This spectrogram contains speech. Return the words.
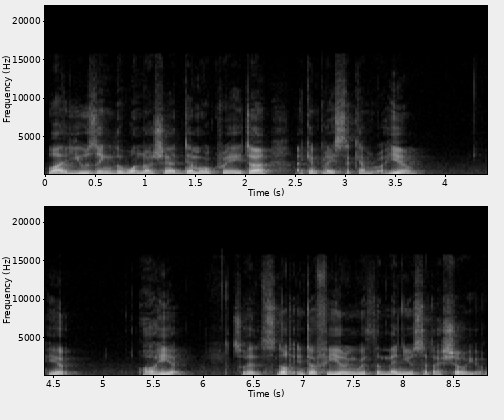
while using the Wondershare demo creator, I can place the camera here, here, or here. So it's not interfering with the menus that I show you.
